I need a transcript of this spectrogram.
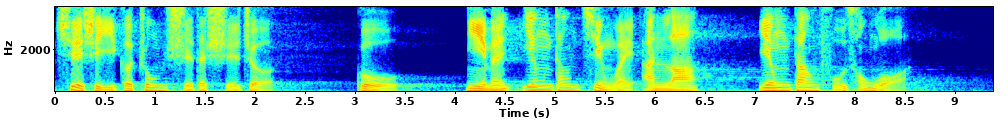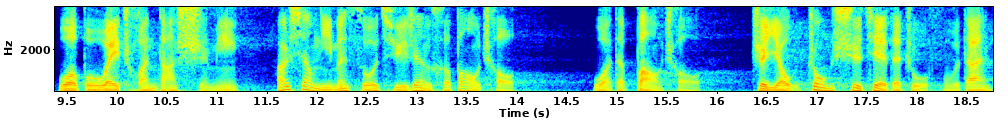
却是一个忠实的使者，故你们应当敬畏安拉，应当服从我。我不为传达使命而向你们索取任何报酬，我的报酬。”只由众世界的主负担，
